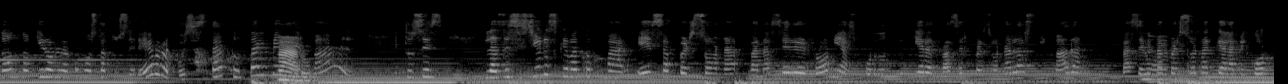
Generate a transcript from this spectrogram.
no, no quiero hablar cómo está tu cerebro, pues está totalmente mal. Entonces, las decisiones que va a tomar esa persona van a ser erróneas por donde tú quieras, va a ser persona lastimada, va a ser una persona que a lo mejor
